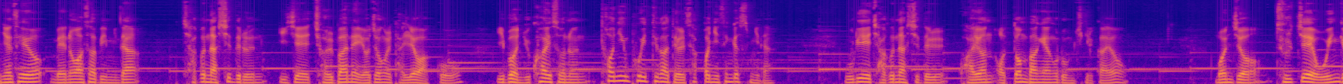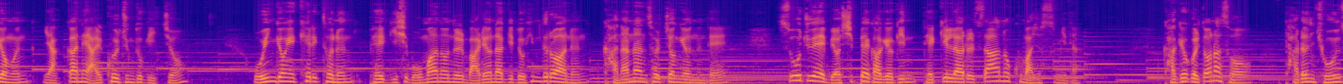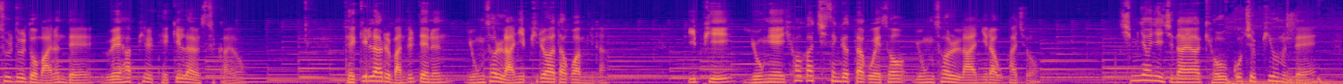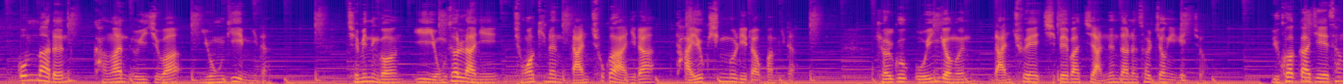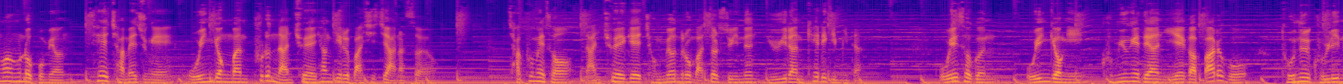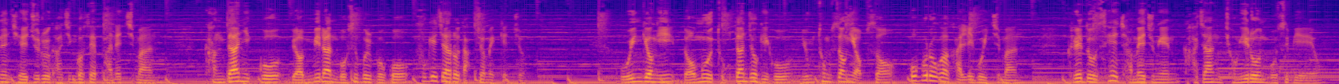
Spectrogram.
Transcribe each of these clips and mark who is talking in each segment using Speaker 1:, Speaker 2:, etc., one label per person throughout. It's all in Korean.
Speaker 1: 안녕하세요 매너와삽입니다. 작은 아씨들은 이제 절반의 여정을 달려왔고 이번 6화에서는 터닝포인트가 될 사건이 생겼습니다. 우리의 작은 아씨들 과연 어떤 방향으로 움직일까요? 먼저 둘째 오인경은 약간의 알코올 중독이 있죠. 오인경의 캐릭터는 125만원을 마련하기도 힘들어하는 가난한 설정이었는데 소주의 몇십 배 가격인 데킬라를 쌓아놓고 마셨습니다. 가격을 떠나서 다른 좋은 술들도 많은데 왜 하필 데킬라였을까요? 데킬라를 만들 때는 용설란이 필요하다고 합니다. 잎이 용의 혀같이 생겼다고 해서 용설란이라고 하죠. 10년이 지나야 겨우 꽃을 피우는데 꽃말은 강한 의지와 용기입니다. 재밌는 건 이 용설란이 정확히는 난초가 아니라 다육식물이라고 합니다. 결국 오인경은 난초에 지배받지 않는다는 설정이겠죠. 6화까지의 상황으로 보면 세 자매 중에 오인경만 푸른 난초의 향기를 마시지 않았어요. 작품에서 난초에게 정면으로 맞설 수 있는 유일한 캐릭입니다. 오해석은 오인경이 금융에 대한 이해가 빠르고 돈을 굴리는 재주를 가진 것에 반했지만 강단 있고 면밀한 모습을 보고 후계자로 낙점했겠죠. 오인경이 너무 독단적이고 융통성이 없어 호불호가 갈리고 있지만 그래도 세 자매 중엔 가장 정의로운 모습이에요.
